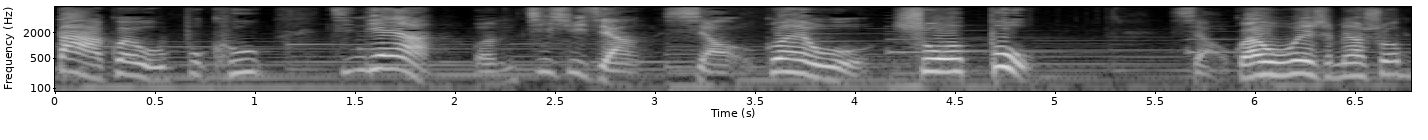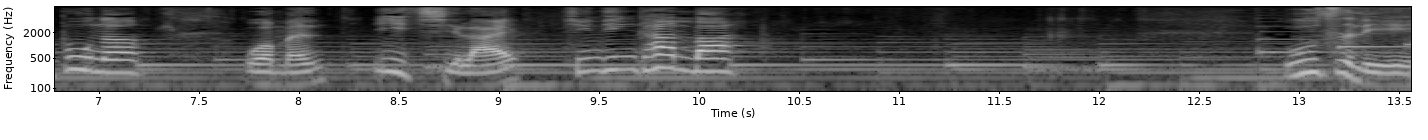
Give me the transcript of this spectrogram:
大怪物不哭。今天啊，我们继续讲小怪物说不。小怪物为什么要说不呢？我们一起来听听看吧。屋子里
